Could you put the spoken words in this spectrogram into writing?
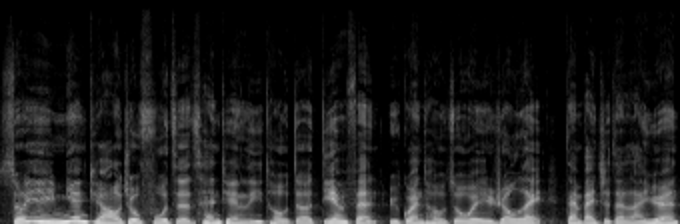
所以面条就负责餐厅里头的淀粉，鱼罐头作为肉类蛋白质的来源，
